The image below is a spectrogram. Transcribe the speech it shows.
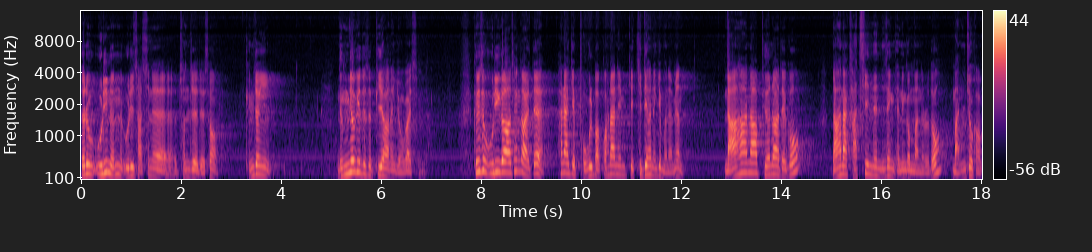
여러분 우리는 우리 자신의 존재에 대해서 굉장히 능력에 대해서 비하하는 경우가 있습니다. 그래서 우리가 생각할 때 하나님께 복을 받고 하나님께 기대하는 게 뭐냐면 나 하나 변화되고 나 하나 가치 있는 인생 되는 것만으로도 만족하고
